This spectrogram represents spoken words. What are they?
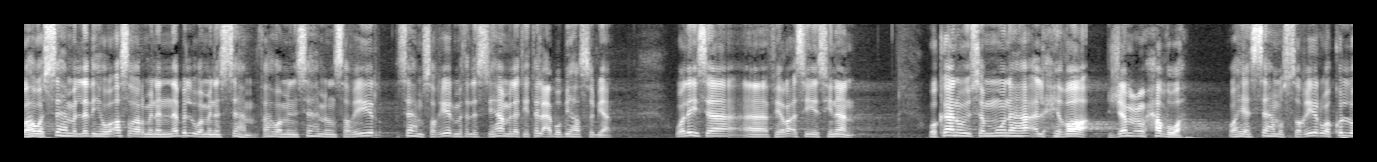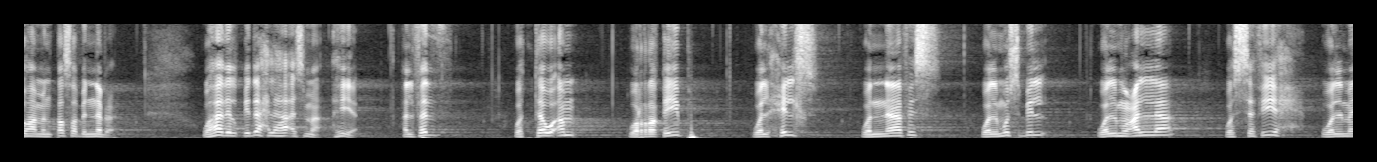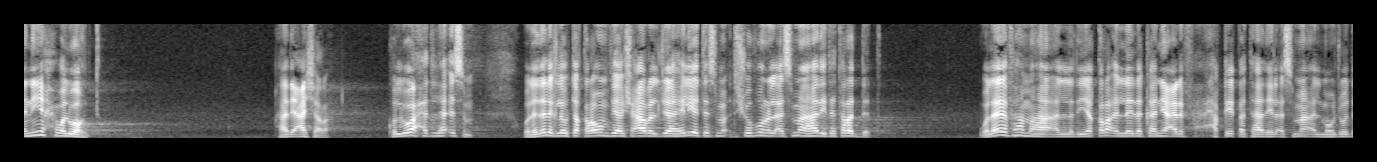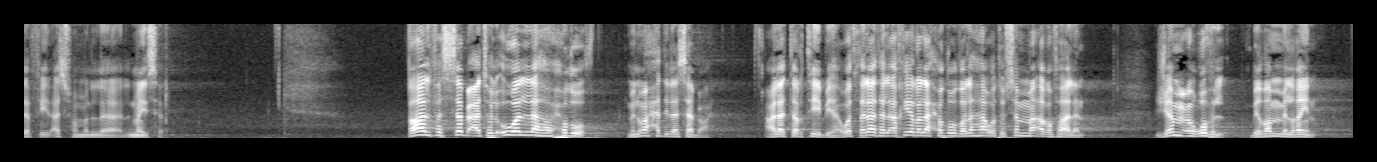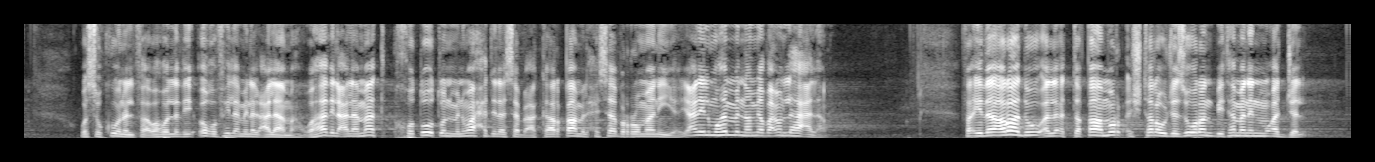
وهو السهم الذي هو أصغر من النبل ومن السهم فهو من سهم صغير سهم صغير مثل السهام التي تلعب بها الصبيان وليس آه، في رأسه سنان. وكانوا يسمونها الحظاء جمع حظوة وهي السهم الصغير وكلها من قصب النبع. وهذه القداح لها أسماء هي الفذ والتوأم والرقيب والحلس والنافس والمسبل والمعلى والسفيح والمنيح والوغد. هذه عشرة. كل واحد له اسم. ولذلك لو تقرؤون في أشعار الجاهلية تشوفون الأسماء هذه تتردد. ولا يفهمها الذي يقرأ إلا إذا كان يعرف حقيقة هذه الأسماء الموجودة في الأسهم الميسر. قال فالسبعة الأول لها حظوظ من واحد إلى سبعة. على ترتيبها. والثلاثة الأخيرة لا حظوظ لها وتسمى أغفالا. جمع غفل بضم الغين وسكون الفاء وهو الذي أغفل من العلامة. وهذه العلامات خطوط من واحد إلى سبعة كأرقام الحساب الرومانية. يعني المهم أنهم يضعون لها علامة. فإذا أرادوا التقامر اشتروا جزورا بثمن مؤجل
